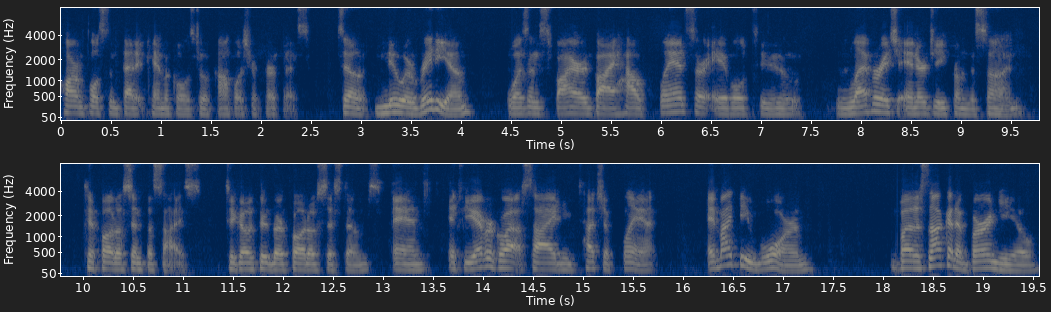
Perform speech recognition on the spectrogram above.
harmful synthetic chemicals to accomplish a purpose. So, New Iridium was inspired by how plants are able to leverage energy from the sun to photosynthesize, to go through their photosystems. And if you ever go outside and you touch a plant, it might be warm, but it's not going to burn you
